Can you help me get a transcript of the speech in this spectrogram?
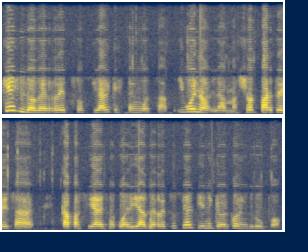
¿Qué es lo de red social que está en WhatsApp? Y bueno, la mayor parte de esa capacidad, de esa cualidad de red social tiene que ver con el grupo.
